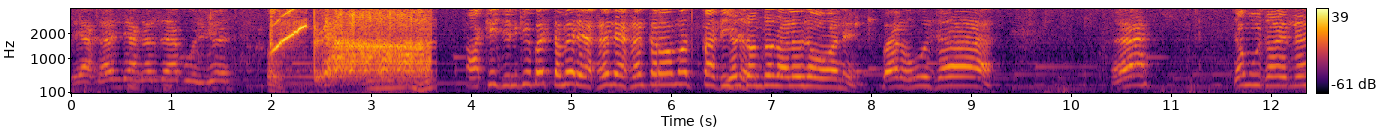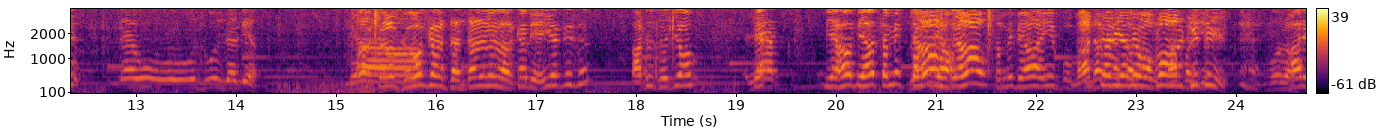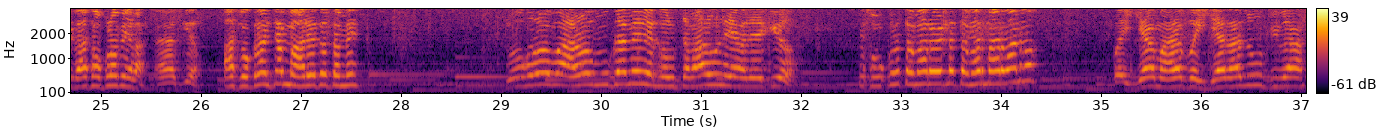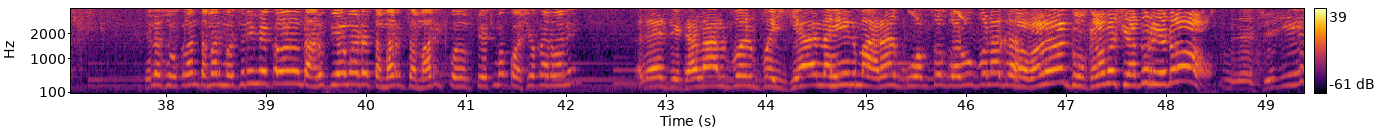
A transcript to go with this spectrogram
રેખણ રેખણ જા. આખી જિંદગી બસ તમે રેખણ રેખણ કરવામાં કાઢી છે. ધંધો ચાલ્યો છે હોવાને. બાર હું છે? હે? કેમ હું છે એટલે? તે હું હું શું જગ્યો. વરકા જો કે ધંધા ચાલે વરકા બેહી શકે છે જોજો બેહો બેહો તમે તમે બેહો, બેહો. બેહો. તમે બેહો અહીં. વાત કરી અમે ઓપડો હરખી હતી મારી વાત સાંભળો પેલા આ છોકરાને ચમ માર્યો તો તમે? છોકરો મારો હું ગમે તે કરું તમારું લેવા દે કયો. કે છોકરો તમારો એટલે તમારે મારવાનો? પૈસા મારા પૈસા ના શું પીવા એટલે છોકરાને તમારે મજૂરી મેં કરવાનો દારૂ પીવા માટે તમારે તમારી પેટમાં કશો કાઢવાની? એટલે જેઠાલાલ પણ પૈસા નહીં ને મારે તો કરવું પડે કે સવારે ઘોઘરામાં રેડો? લક્ષ્મીજી,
